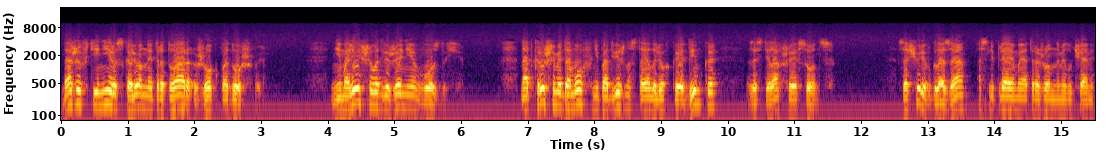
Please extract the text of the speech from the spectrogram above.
Даже в тени раскаленный тротуар жег подошвы. Ни малейшего движения в воздухе. Над крышами домов неподвижно стояла легкая дымка, застилавшая солнце. Сощурив глаза, ослепляемые отраженными лучами,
